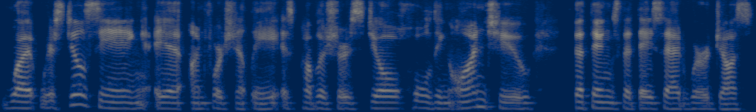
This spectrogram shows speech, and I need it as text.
what we're still seeing, uh, unfortunately, is publishers still holding on to the things that they said were just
